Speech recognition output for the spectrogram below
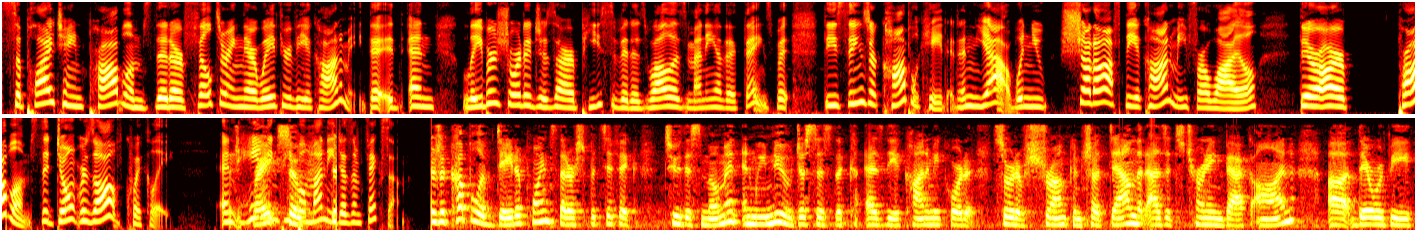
supply chain problems that are filtering their way through the economy. That and labor shortages are a piece of it as well as many other things. But these things are complicated. And yeah, when you shut off the economy for a while, there are problems that don't resolve quickly. And handing Right, so people money doesn't fix them. There's a couple of data points that are specific to this moment, and we knew just as the as the economy sort of shrunk and shut down that as it's turning back on, uh, there would be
